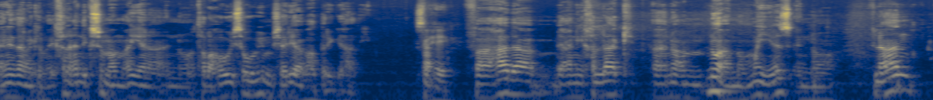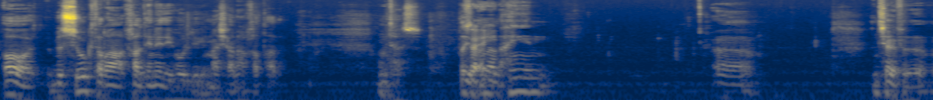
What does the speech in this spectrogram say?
يعني إذا أنا كلمه خلى عندك سمعة معينة إنه ترى هو يسوي مشاريع بهالطريقة هذه صحيح فهذا يعني خلاك نوع نوع ما مميز إنه فلان أوه بالسوق ترى خالد هنيدي هو اللي ماشي على الخط هذا ممتاز طيب صحيح. أنا الحين آه انت شايف آه،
